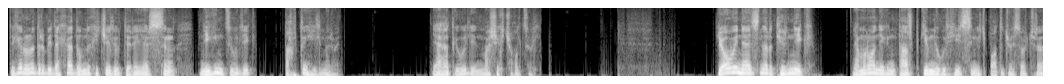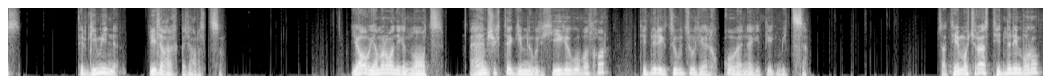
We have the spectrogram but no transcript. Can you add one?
Тэгэхээр өнөөдөр би дахиад өмнөх хичээлүүдээр ярьсан нэгэн зүйлийг давтан хэлмээр байна. Яагад гэвэл энэ маш их чухал зүйл. Йовын найз нар тэрнийг ямарваа нэгэн далд гим нүгэл хийсэн гэж бодож байсан учраас тэр гмийн ил гарах гэж оролдсон. Йов ямарваа нэгэн нууц аимшигтай гим нүгэл хийгээгүй болохоор тэднийг зүв зүйл ярихгүй байна гэдгийг мэдсэн. За тийм учраас тэдний буруу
